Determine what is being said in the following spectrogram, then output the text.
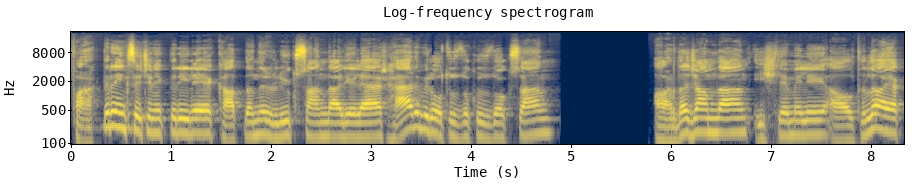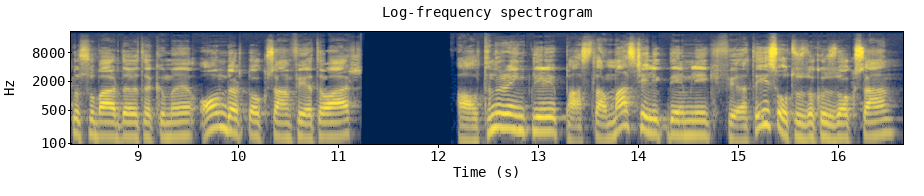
Farklı renk seçenekleriyle katlanır lüks sandalyeler her biri 39.90. Arda camdan işlemeli altılı ayaklı su bardağı takımı 14.90 fiyatı var. Altın renkli paslanmaz çelik demlik fiyatı ise 39.90.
